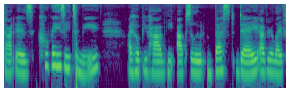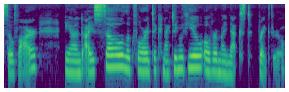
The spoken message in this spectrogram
That is crazy to me. I hope you have the absolute best day of your life so far. And I so look forward to connecting with you over my next breakthrough.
